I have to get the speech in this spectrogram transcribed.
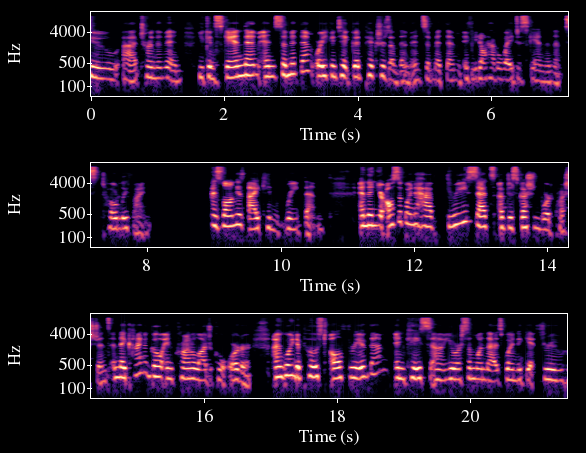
to uh, turn them in. You can scan them and submit them, or you can take good pictures of them and submit them if you don't have a way to scan them. That's totally fine. As long as I can read them. And then you're also going to have three sets of discussion board questions, and they kind of go in chronological order. I'm going to post all three of them in case uh, you are someone that is going to get through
